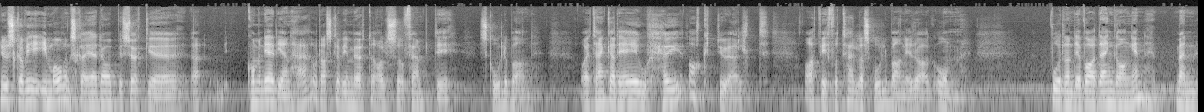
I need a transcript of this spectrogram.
nå skal vi, I morgen skal jeg da besøke eh, komme ned igjen her, og da skal vi møte altså 50 skolebarn. Og jeg tenker det er jo høyaktuelt at vi forteller skolebarn i dag om hvordan det var den gangen, men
